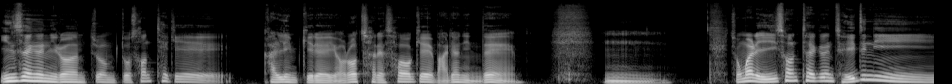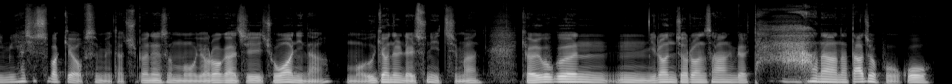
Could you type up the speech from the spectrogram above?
인생은 이런 좀 또 선택의 갈림길에 여러 차례 서게 마련인데, 음, 정말 이 선택은 제이드님이 하실 수밖에 없습니다. 주변에서 뭐 여러 가지 조언이나 뭐 의견을 낼 수는 있지만 결국은 음, 이런저런 사항들 다 하나하나 따져보고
